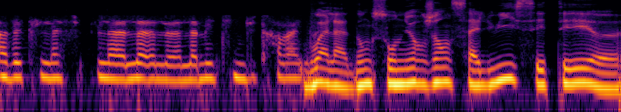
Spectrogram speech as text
Avec la, la, la, médecine du travail. Voilà, donc son urgence à lui, c'était euh,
